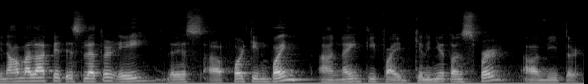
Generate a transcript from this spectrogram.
pinakamalapit is letter A, that is uh, 14.95 kilonewtons per uh, meter.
